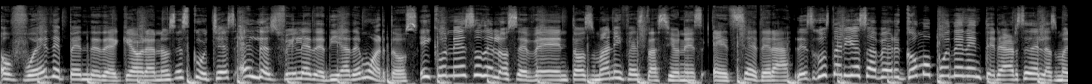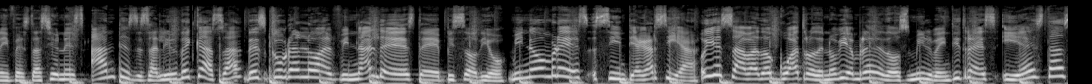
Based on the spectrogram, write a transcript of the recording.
o fue, depende de qué hora nos escuches, el desfile de Día de Muertos. Y con eso de los eventos, manifestaciones, etcétera, ¿les gustaría saber cómo pueden enterarse de las manifestaciones antes de salir de casa? Descúbranlo al final de este episodio. Mi nombre es Cintia García. Hoy es sábado 4 de noviembre de 2023 y estas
